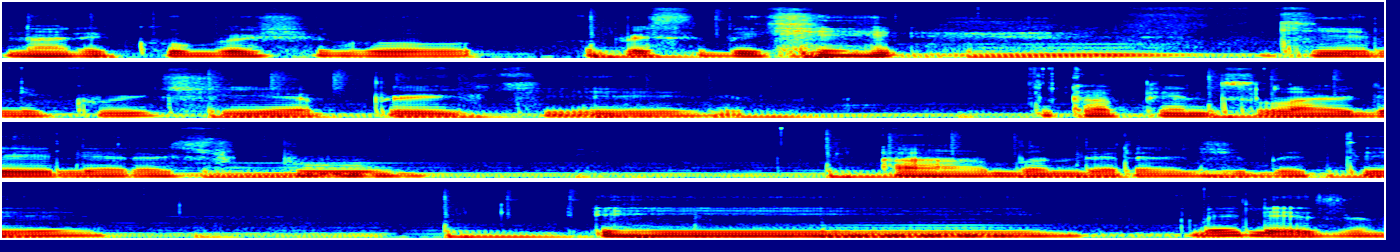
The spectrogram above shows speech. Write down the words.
na hora que o Uber chegou, eu percebi que, que ele curtia, porque o capinha do celular dele era tipo a bandeira LGBT e beleza.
